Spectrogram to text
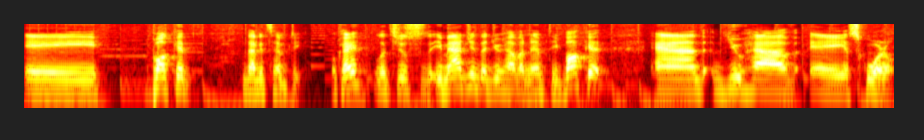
a bucket that it's empty, okay? Let's just imagine that you have an empty bucket and you have a Squirtle.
